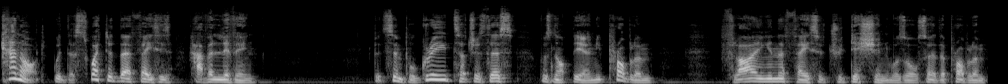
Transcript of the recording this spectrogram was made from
cannot, with the sweat of their faces, have a living. But simple greed, such as this, was not the only problem. Flying in the face of tradition was also the problem,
